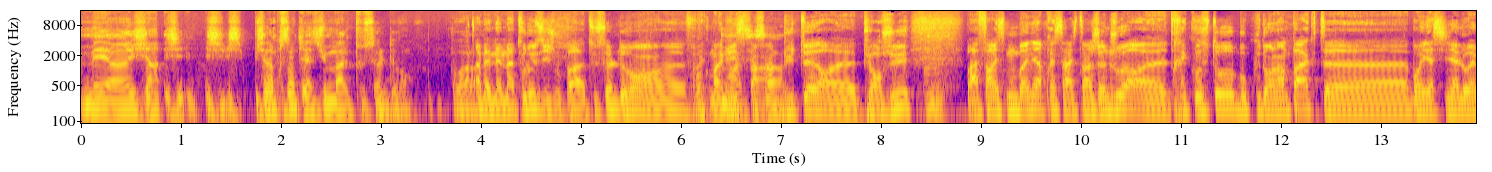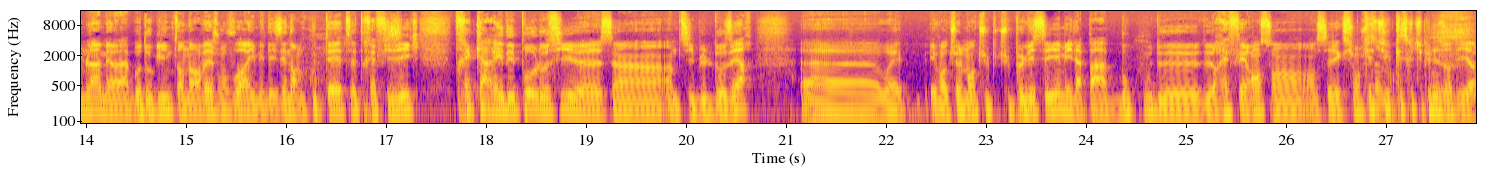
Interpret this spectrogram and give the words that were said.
Mais euh, j'ai l'impression qu'il a du mal tout seul devant. Voilà. Ah ben même à Toulouse, il joue pas tout seul devant. Hein. Franck ouais, c'est un buteur euh, pur jus. Mm. Bah, Faris Moumbani, après, ça reste un jeune joueur euh, très costaud, beaucoup dans l'impact. Euh, bon, il a signé à l'OM là, mais à Bodo Glimt en Norvège, on voit, il met des énormes coups de tête, très physique, très carré d'épaule aussi. Euh, c'est un, un, petit bulldozer. Euh, ouais, éventuellement tu, tu peux l'essayer, mais il n'a pas beaucoup de, de références en, en sélection. Qu'est-ce que, que tu peux nous en dire,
